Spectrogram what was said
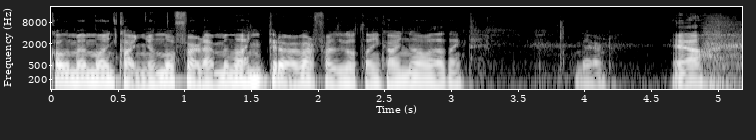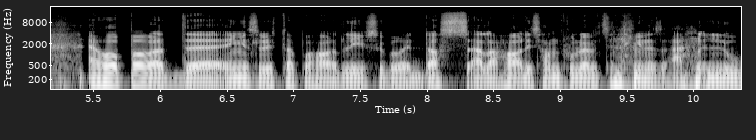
hva du mener, men han kan jo noe for det. Men han prøver i hvert fall så godt han kan, det var det jeg tenkte. Det gjør han. Ja, jeg håper at uh, ingen som lytter på har et liv som går i dass, eller har de samme problemstillingene som Erlend Lo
